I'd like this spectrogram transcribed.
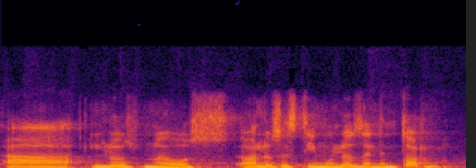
a los nuevos, a los estímulos del entorno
